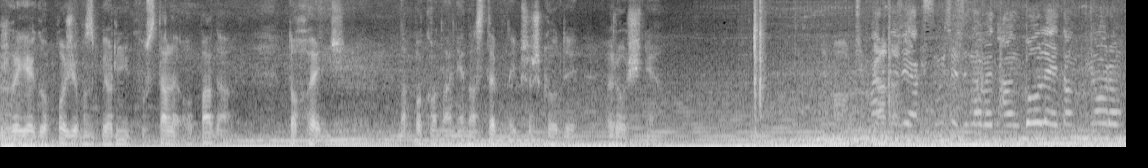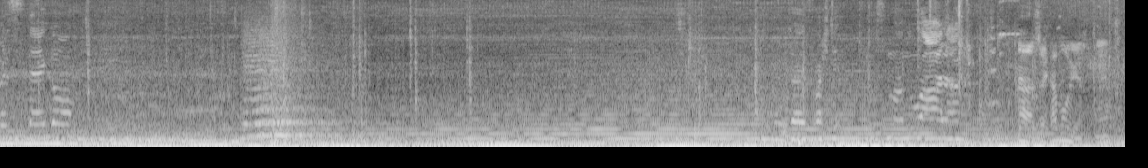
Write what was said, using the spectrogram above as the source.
że jego poziom w zbiorniku stale opada, to chęć na pokonanie następnej przeszkody rośnie. Nie ma o czym Fajnie, że jak słyszę, że nawet Angole tam biorą bez tego. To jest właśnie manuala. A, że hamujesz? Nie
